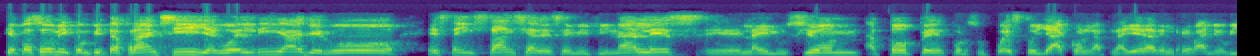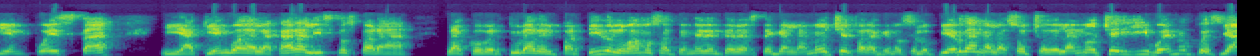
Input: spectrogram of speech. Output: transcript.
¿Qué pasó, mi compita Frank? Sí, llegó el día, llegó esta instancia de semifinales, eh, la ilusión a tope, por supuesto, ya con la playera del rebaño bien puesta y aquí en Guadalajara listos para la cobertura del partido. Lo vamos a tener en TV Azteca en la noche para que no se lo pierdan a las 8 de la noche. Y bueno, pues ya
